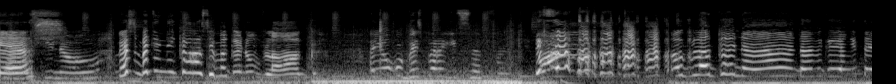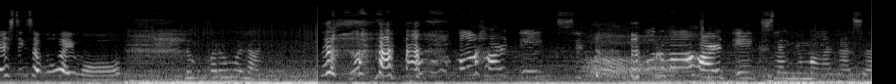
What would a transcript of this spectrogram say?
Yes. you know... Bes, ba't hindi ka kasi mag-ano vlog? Ayoko, best. Parang it's not for me. Mag-vlog ka na! Dami kayang interesting sa buhay mo. Naku, parang wala na. mga heartaches. Puro mga heartaches lang yung mga nasa...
